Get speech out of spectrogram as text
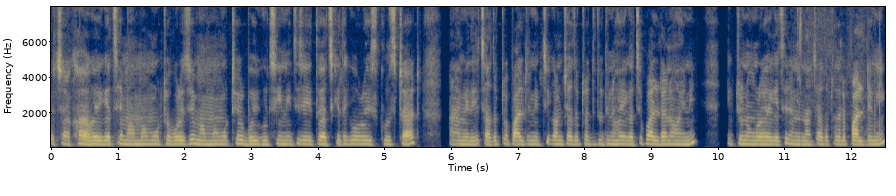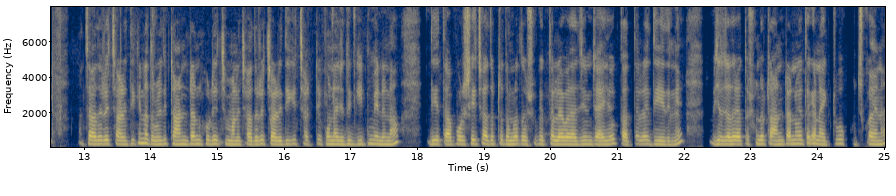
তো চা খাওয়া হয়ে গেছে। মাম্মাম উঠে পড়েছে। মাম্মা উঠে বই গুছিয়ে নিচ্ছে যেহেতু আজকে থেকে ওর স্কুল স্টার্ট। আর আমি দেখি চাদরটা পাল্টে নিচ্ছি কারণ চাদরটা দুদিন হয়ে গেছে, পাল্টানো হয়নি। একটু নোংরা হয়ে গেছে, না চাদরটা তাহলে পাল্টে নিই। চাদরের চারিদিকে না তোমরা যদি টান টান করে মানে চাদরের চারিদিকে চারটে কোনায় যদি গিট মেনে নাও, দিয়ে তারপর সেই চাদরটা তোমরা তোষকের তলায় বা আজিম যাই হোক তার তলায় দিয়ে দিলে বিছানা চাদর এত সুন্দর টান টান হয়ে থাকে না, একটুও কুচকায় না।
